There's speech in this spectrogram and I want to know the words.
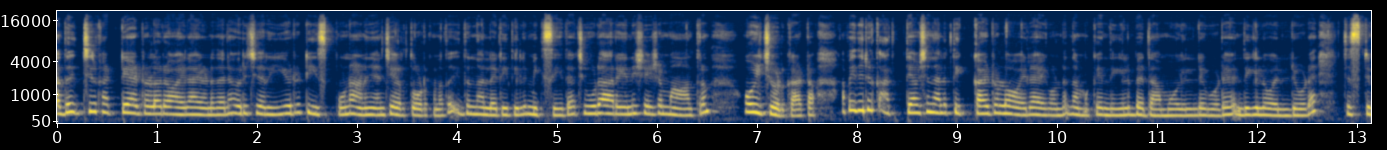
അത് ഇച്ചിരി കട്ടിയായിട്ടുള്ള ഒരു ഓയിലായതുകൊണ്ട് തന്നെ ഒരു ചെറിയൊരു ടീസ്പൂണാണ് ഞാൻ ചേർത്ത് കൊടുക്കുന്നത്. ഇത് നല്ല രീതിയിൽ മിക്സ് ചെയ്ത് ചൂടാറിയതിന് ശേഷം മാത്രം ഒഴിച്ചു കൊടുക്കുക കേട്ടോ. അപ്പോൾ ഇതൊരു അത്യാവശ്യം നല്ല തിക്കായിട്ടുള്ള ഓയിലായതുകൊണ്ട് നമുക്ക് എന്തെങ്കിലും ബദാം ഓയിലിന്റെ കൂടെ എന്തെങ്കിലും ഓയിലിന്റെ കൂടെ ജസ്റ്റ്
